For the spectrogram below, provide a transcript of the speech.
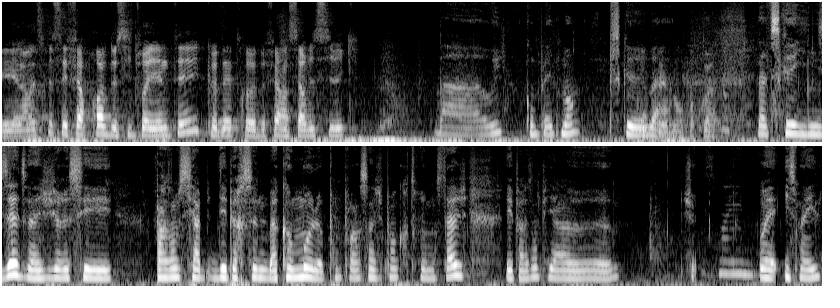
Et alors, est-ce que c'est faire preuve de citoyenneté que d'être, de faire un service civique? Bah oui, complètement. Parce que, bah, Complètement, pourquoi? bah, parce qu'ils nous aident, bah, je dirais, c'est, par exemple, s'il y a des personnes, bah, comme moi, là, pour, pour l'instant, j'ai pas encore trouvé mon stage, et par exemple, il y a, euh, je- ouais, Ismaïl,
